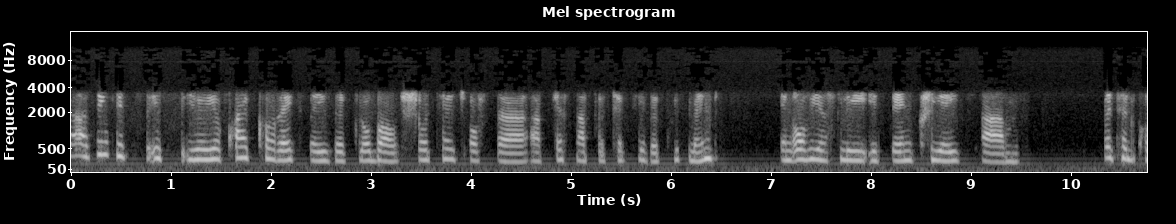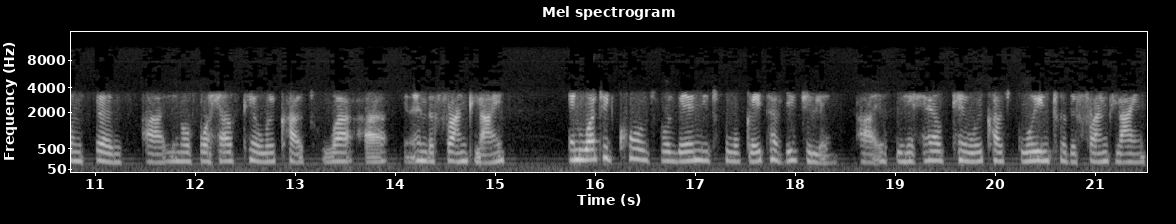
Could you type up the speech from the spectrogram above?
I think it's, it's you're quite correct. There is a global shortage of the uh, personal protective equipment, and obviously it then creates um, certain concerns, uh, you know, for healthcare workers who are uh, in the front line. And what it calls for then is for greater vigilance uh, as the healthcare workers go into the front line.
